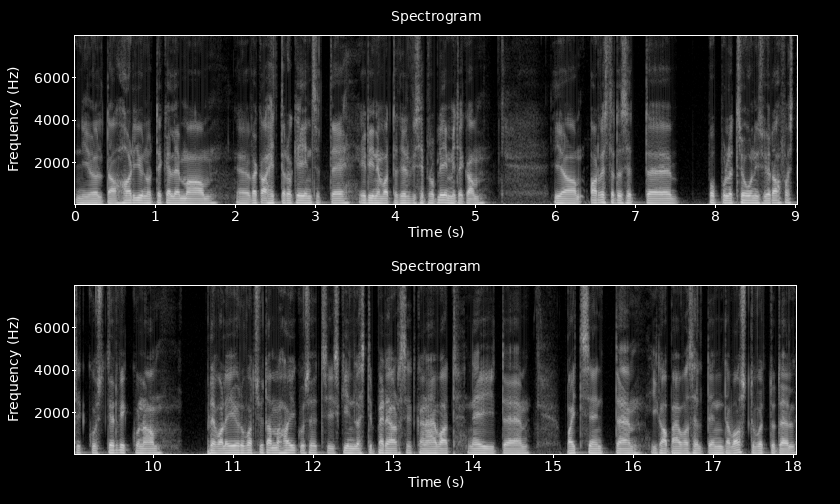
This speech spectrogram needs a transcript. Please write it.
nii-öelda harjunud tegelema äh, väga heterogeensete erinevate terviseprobleemidega. Ja arvestades, et äh, populatsioonis või rahvastikus tervikuna prevaleeruvad südamehaigused, siis kindlasti perearstid ka näevad neid patsiente igapäevaselt enda vastuvõttudel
